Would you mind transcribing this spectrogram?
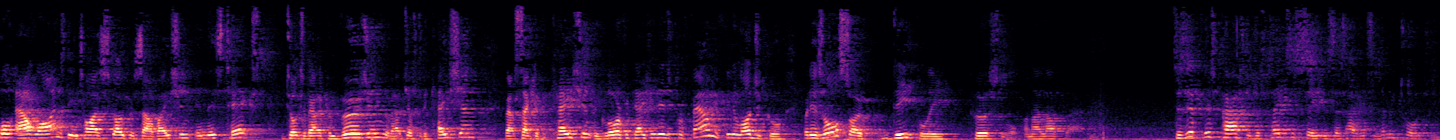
Paul outlines the entire scope of salvation in this text. He talks about a conversion, about justification, about sanctification and glorification. It is profoundly theological, but it is also deeply personal, and I love that. It's as if this pastor just takes a seat and says, Hey, listen, let me talk to you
